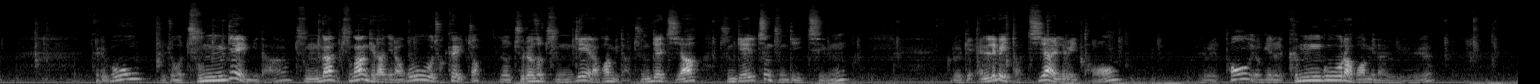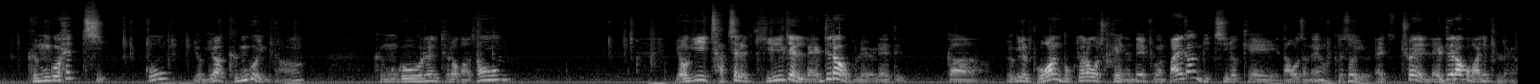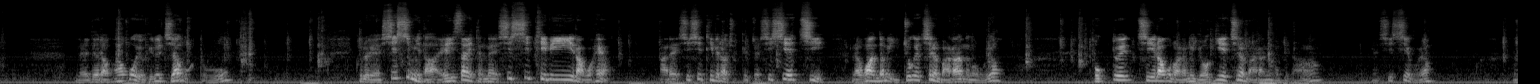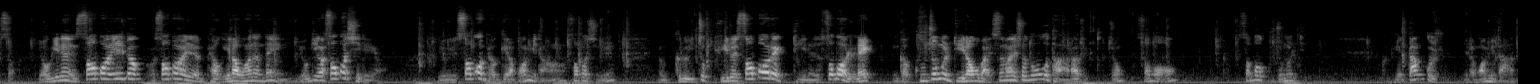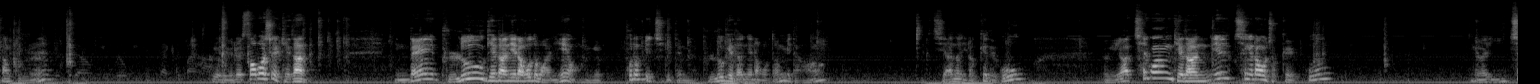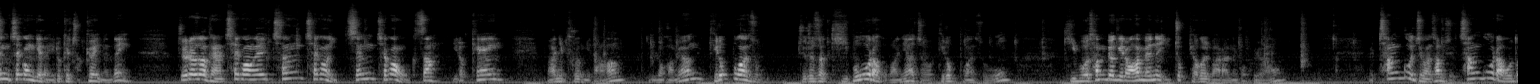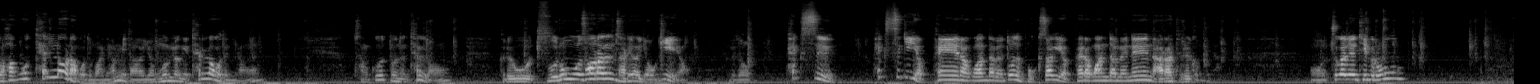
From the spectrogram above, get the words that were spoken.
그리고 이쪽은 중계입니다. 중간 중앙 계단이라고 적혀 있죠. 그래서 줄여서 중계라고 합니다. 중계 지하, 중계 1층, 중계 2층. 그리고 여기 엘리베이터, 지하 엘리베이터. 엘리베이터 여기를 금고라고 합니다. 여기를 금고 해치고 여기가 금고입니다. 금고를 들어가서 여기 자체를 길게 레드라고 불러요. 레드. 그러니까 여기를 보안 복도라고 적혀 있는데 보면 빨간 빛이 이렇게 나오잖아요. 그래서 애초에 레드라고 많이 불러요. 레드라고 하고 여기를 지하 복도. 그리고 얘 CC입니다. A 사이트인데 CCTV라고 해요. 아래 CCTV라고 적혀있죠. CC 해치라고 한다면 이쪽 해치를 말하는 거고요. 복도 해치라고 말하면 여기 해치를 말하는 겁니다. CC고요. 그래서 여기는 서버 1벽 서버 벽이라고 하는데 여기가 서버실이에요. 여기 서버 벽이라고 합니다. 서버실. 그리고 이쪽 뒤를 서버 렉 뒤는 서버 렉 그러니까 구조물 뒤라고 말씀하셔도 다 알아듣겠죠. 서버 서버 구조물 뒤. 그게 땅굴이라고 합니다. 땅굴. 그리고 여기를 서버실 계단인데 블루 계단이라고도 많이 해요. 이게 푸른빛이기 때문에 블루 계단이라고도 합니다. 지하는 이렇게 되고 여기가 채광 계단 1층이라고 적혀 있고 2층 채광 계단 이렇게 적혀 있는데 줄여서 그냥 채광 1층, 채광 2층, 채광 옥상 이렇게 많이 부릅니다. 일로 가면 기록 보관소 줄여서 기보라고 많이 하죠. 기록 보관소 기보 3벽이라고 하면은 이쪽 벽을 말하는 거고요. 창구 직원 사무실 창구라고도 하고 텔러라고도 많이 합니다. 영문명이 텔러거든요. 창구 또는 텔러 그리고 주로 설하는 자리가 여기에요. 그래서 팩스 팩스기 옆에라고 한다면 또는 복사기 옆에라고 한다면은 알아들을 겁니다. 어, 추가적인 팁으로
